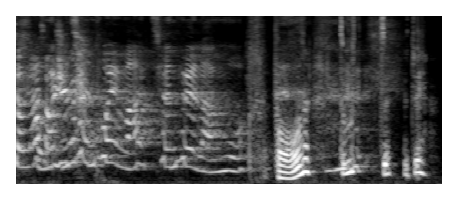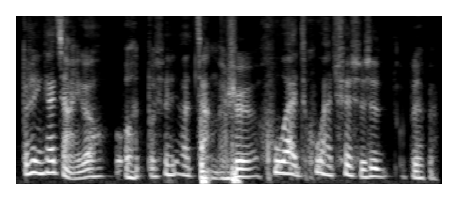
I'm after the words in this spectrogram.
小时劝退吗？劝退栏目？不是，怎么这这不是应该讲一个？我不是要讲的是户外，户外确实是不是不是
